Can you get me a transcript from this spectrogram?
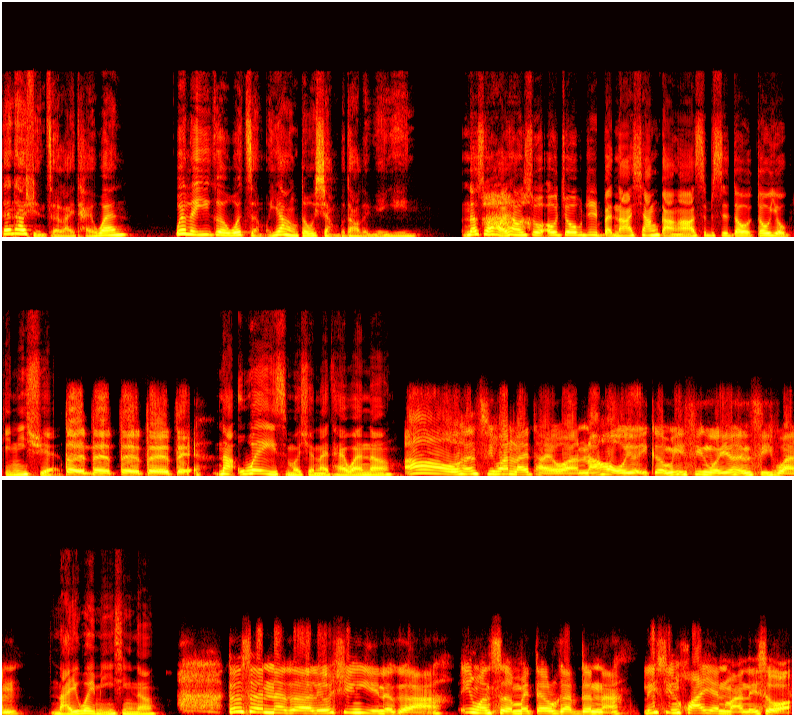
但他选择来台湾，为了一个我怎么样都想不到的原因。那时候好像说欧洲、日本啊、香港啊，是不是都都有给你选？对对对对对。那为什么选来台湾呢？哦，我很喜欢来台湾，然后我有一个明星，我也很喜欢。哪一位明星呢？就是那个流星雨那个啊，英文是 Meteor Garden 啊，流星花园嘛，你说？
